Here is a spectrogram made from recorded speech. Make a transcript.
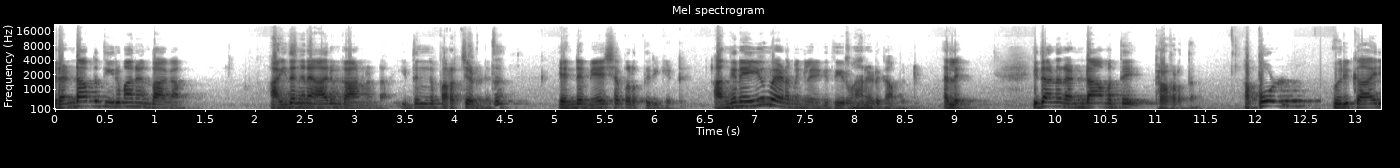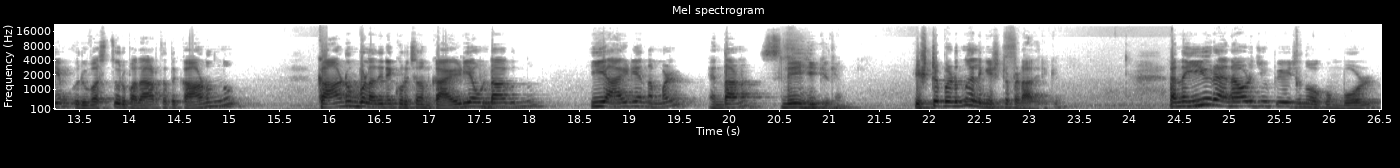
രണ്ടാമത്തെ തീരുമാനം എന്താകാം? ആ ഇതങ്ങനെ ആരും കാണണ്ട. ഇതിങ്ങ് പറിച്ചെടുത്ത് എന്റെ മേശപ്പുറത്തിരിക്കട്ടെ. അങ്ങനെയും വേണമെങ്കിൽ എനിക്ക് തീരുമാനം എടുക്കാൻ പറ്റും അല്ലേ? ഇതാണ് രണ്ടാമത്തെ പ്രവർത്തനം. അപ്പോൾ ഒരു കാര്യം ഒരു വസ്തു ഒരു പദാർത്ഥത്തെ കാണുന്നു. കാണുമ്പോൾ അതിനെക്കുറിച്ച് നമുക്ക് ഐഡിയ ഉണ്ടാകുന്നു. ഈ ഐഡിയ നമ്മൾ എന്താണ്? സ്നേഹിക്കുന്നു. ഇഷ്ടപ്പെടുന്നു അല്ലെങ്കിൽ ഇഷ്ടപ്പെടാതിരിക്കുന്നു. എന്നാൽ ഈ ഒരു അനോളജി ഉപയോഗിച്ച് നോക്കുമ്പോൾ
